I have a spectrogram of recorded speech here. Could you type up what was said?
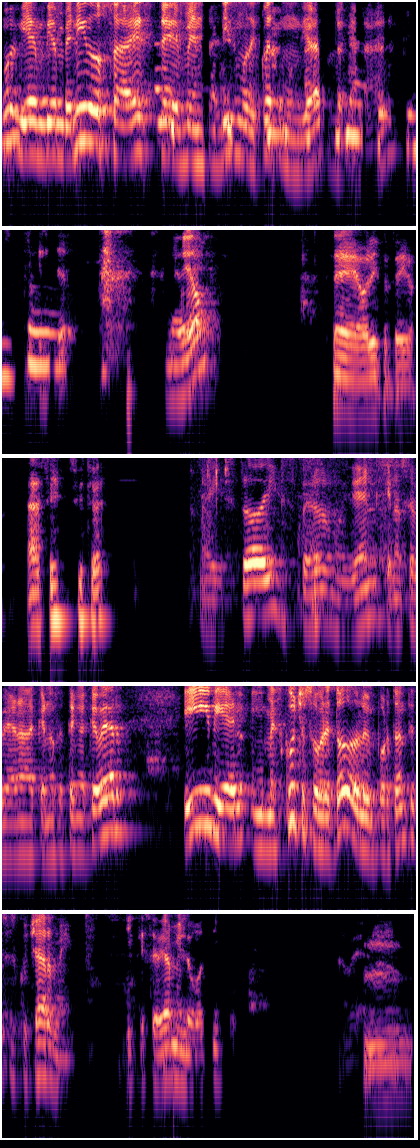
Muy bien, bienvenidos a este mentalismo de clase mundial. ¿Me veo? Eh, ahorita te digo. Ah, sí, sí te ves. Ahí estoy, espero muy bien, que no se vea nada que no se tenga que ver. Y bien, y me escucho sobre todo, lo importante es escucharme y que se vea mi logotipo. A ver. Mm,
